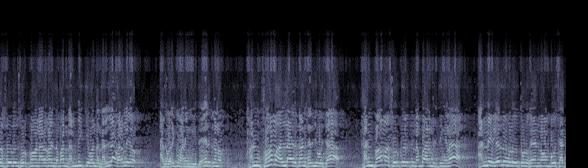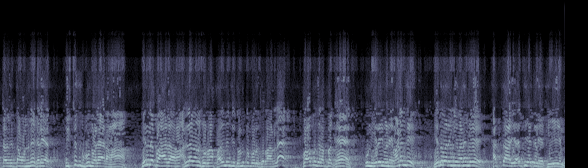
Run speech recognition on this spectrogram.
ரசூல் சொர்க்கம் நரகம் இந்த மாதிரி நம்பிக்கை வந்து நல்லா வரலையோ அது வரைக்கும் வணங்கிக்கிட்டே இருக்கணும். கன்ஃபார்ம் அல்லாஹ் இருக்கான்னு தெரிஞ்சு போச்சா? கன்ஃபார்மா சொர்க்கம் இருக்கு நம்ப ஆரம்பிச்சிட்டீங்களா? அன்னையில இருந்து உங்களுக்கு தொழுகை நோம்பு சட்டம் சட்டம் ஒண்ணுமே கிடையாது. இஷ்டத்துக்கு பூந்து விளையாடலாம். என்னப்பா ஆதாரம்? அல்ல தானே சொல்றான் பதினஞ்சு தொண்ணூத்தி ஒன்பது சொல்றான்ல பாபுது ரப்பக்க உன் இறைவனை வணங்கு. எது வரைக்கும் வணங்கு? ஹத்தா ஏத்தியக்கல் யக்கீன்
